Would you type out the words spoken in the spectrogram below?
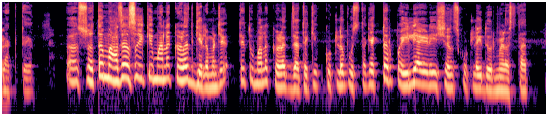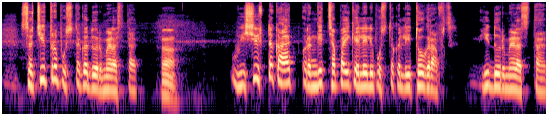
लागते. स्वतः माझं असं आहे की मला कळत गेलं म्हणजे ते तुम्हाला कळत जातं की कुठलं पुस्तक एकतर पहिली आयडिशन्स कुठल्याही दुर्मिळ असतात. सचित्र पुस्तकं दुर्मिळ असतात. हा. विशिष्ट काळात रंगीत छपाई केलेली पुस्तकं लिथोग्राफ्स ही दुर्मिळ असतात.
